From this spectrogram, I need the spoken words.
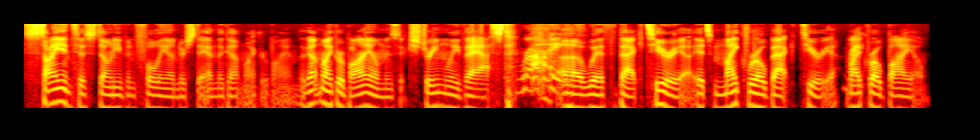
scientists don't even fully understand the gut microbiome. The gut microbiome is extremely vast. Right. Uh, with bacteria, it's microbacteria, Right. microbiome.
